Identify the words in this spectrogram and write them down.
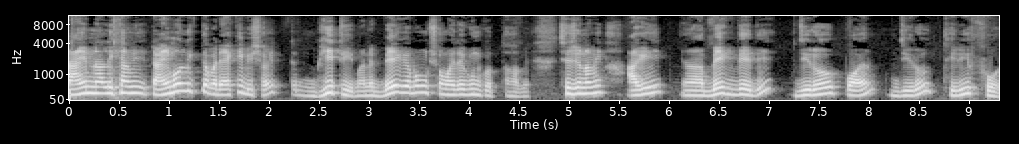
টাইম না লিখে আমি টাইমও লিখতে পারি একই বিষয় ভিটি মানে বেগ এবং সময় দিয়ে গুণ করতে হবে। সেই জন্য আমি আগেই বেগ দিয়ে দিই zero point zero three four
